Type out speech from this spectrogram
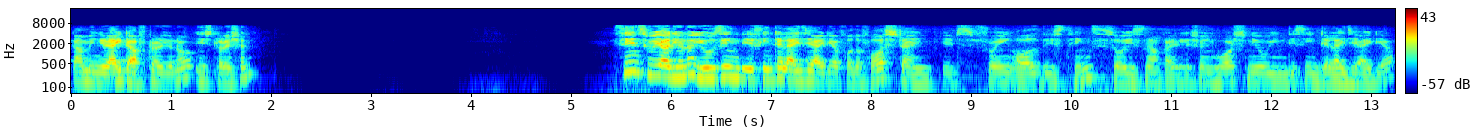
coming right after you know installation. Since we are you know using this IntelliJ IDEA for the first time it's showing all these things. So it's now currently showing what's new in this IntelliJ IDEA.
